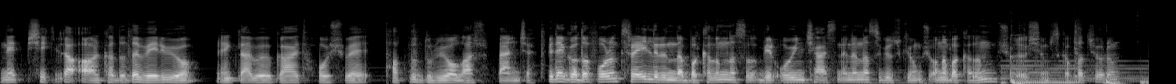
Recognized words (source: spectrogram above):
net bir şekilde arkada da veriyor. Renkler böyle gayet hoş ve tatlı duruyorlar bence. Bir de God of War'un trailerında bakalım nasıl bir oyun içerisinde de nasıl gözüküyormuş ona bakalım. Şöyle ışığımızı kapatıyorum.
